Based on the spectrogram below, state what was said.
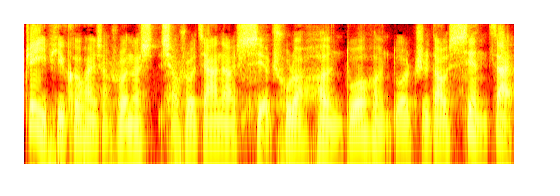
这一批科幻小说呢，小说家呢写出了很多很多，直到现在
